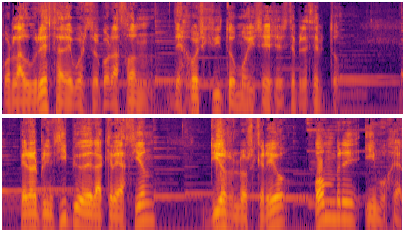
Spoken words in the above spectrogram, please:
Por la dureza de vuestro corazón dejó escrito Moisés este precepto, pero al principio de la creación Dios los creó hombre y mujer.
